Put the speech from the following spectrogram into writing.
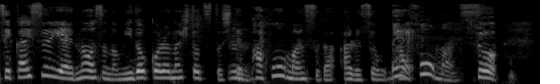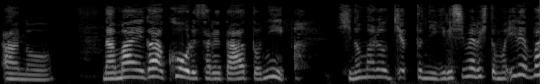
世界水泳のその見どころの一つとしてうんパフォーマンスがあるそうで、パフォーマンス。そう、あの、名前がコールされた後にあ、日の丸をギュッと握りしめる人もいれば、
